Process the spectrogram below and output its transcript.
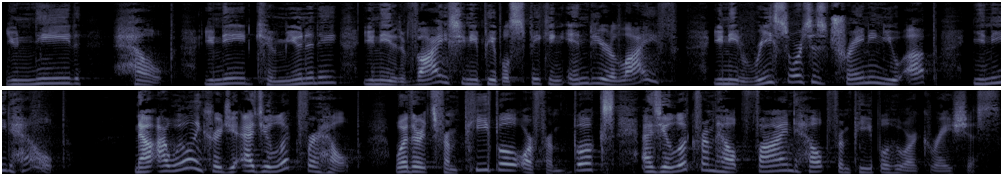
You need help. You need community. You need advice. You need people speaking into your life. You need resources training you up. You need help. Now, I will encourage you as you look for help, whether it's from people or from books, as you look for help, find help from people who are gracious.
